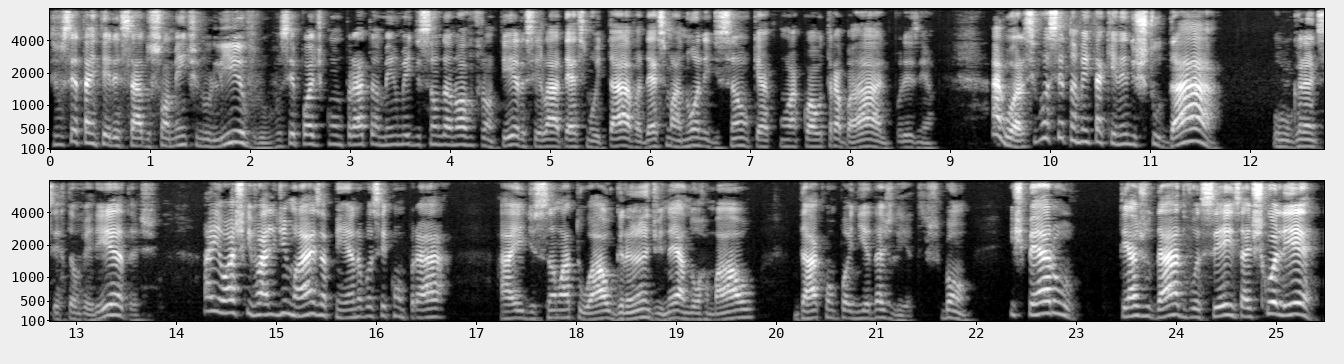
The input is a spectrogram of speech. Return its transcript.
se você está interessado somente no livro, você pode comprar também uma edição da Nova Fronteira, sei lá, a 18, 19 edição, que é com a qual eu trabalho, por exemplo. Agora, se você também está querendo estudar o Grande Sertão Veredas, aí eu acho que vale demais a pena você comprar a edição atual, grande, né, a normal, da Companhia das Letras. Bom, espero ter ajudado vocês a escolher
